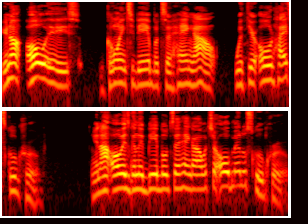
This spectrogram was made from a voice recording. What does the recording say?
You're not always going to be able to hang out with your old high school crew. You're not always going to be able to hang out with your old middle school crew.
